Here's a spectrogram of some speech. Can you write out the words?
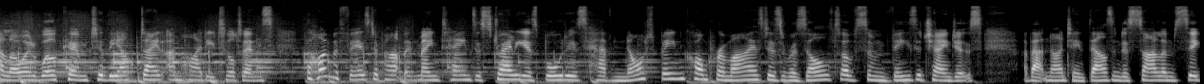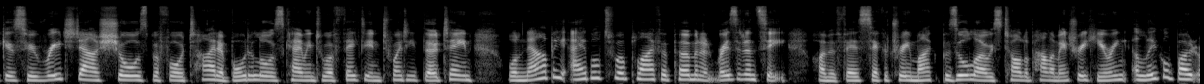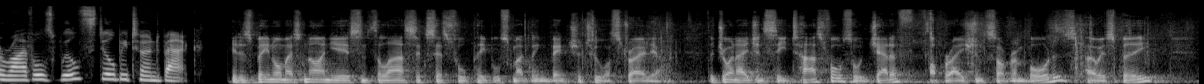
Hello and welcome to the update. I'm Heidi Tiltons. The Home Affairs Department maintains Australia's borders have not been compromised as a result of some visa changes. About 19,000 asylum seekers who reached our shores before tighter border laws came into effect in 2013 will now be able to apply for permanent residency. Home Affairs Secretary Mike Pezzullo has told a parliamentary hearing illegal boat arrivals will still be turned back. It has been almost nine years since the last successful people smuggling venture to Australia. The Joint Agency Task Force, or JATF, Operation Sovereign Borders, OSB,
